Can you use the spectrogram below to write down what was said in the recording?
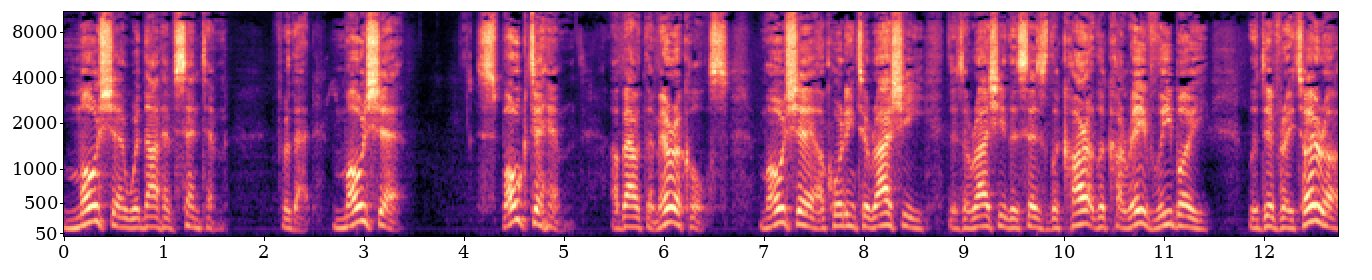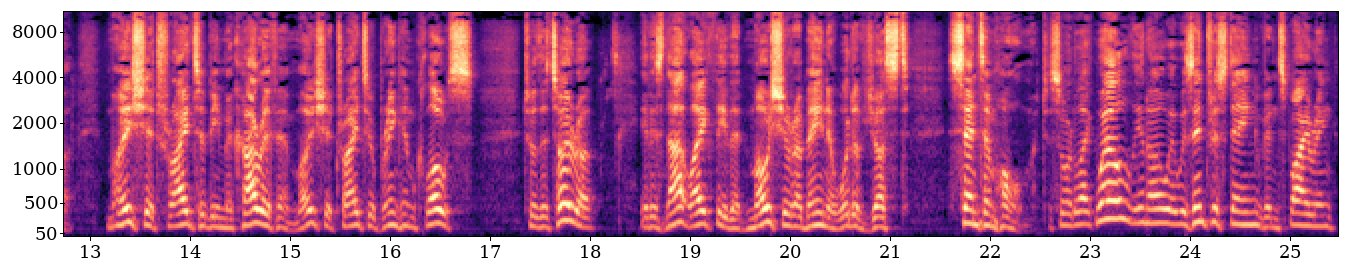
Moshe would not have sent him for that. Moshe spoke to him about the miracles. Moshe, according to Rashi, there's a Rashi that says, L'karev liboy Divrei Torah. Moshe tried to be mekarev him. Moshe tried to bring him close to the Torah. It is not likely that Moshe Rabbeinu would have just sent him home to sort of like, well, you know, it was interesting, inspiring.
